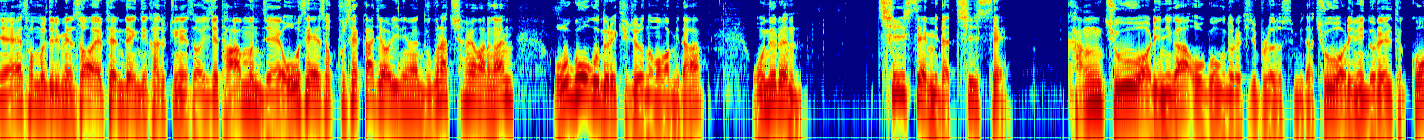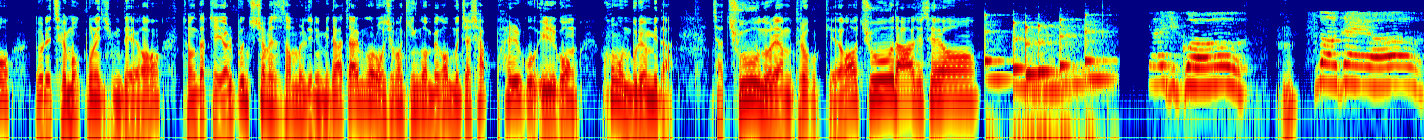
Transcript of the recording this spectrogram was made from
예, 선물 드리면서 FM대행진 가족 중에서 이제 다음 문제 5 세에서 9세까지 어린이면 누구나 참여 가능한 5959 노래 퀴즈로 넘어갑니다. 오늘은 7세입니다. 7세. 강주 어린이가 559 노래 퀴즈 불러줬습니다. 주 어린이 노래를 듣고 노래 제목 보내주시면 돼요. 정답자 10분 추첨해서 선물 드립니다. 짧은 건 50원, 긴 건 100원, 문자 샵 8910, 콩은 무료입니다. 자, 주 노래 한번 들어볼게요. 주 나와주세요. 가지고 써세요.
